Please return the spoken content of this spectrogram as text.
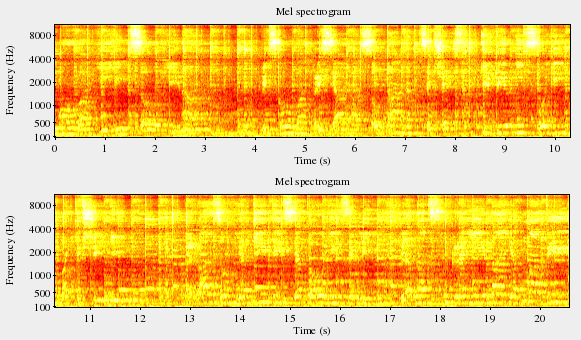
мова її солов'їна. Військова присяга солдата це честь і вірність своїй батьківщині. Разом, як діти святої землі, для нас Україна, як мати,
